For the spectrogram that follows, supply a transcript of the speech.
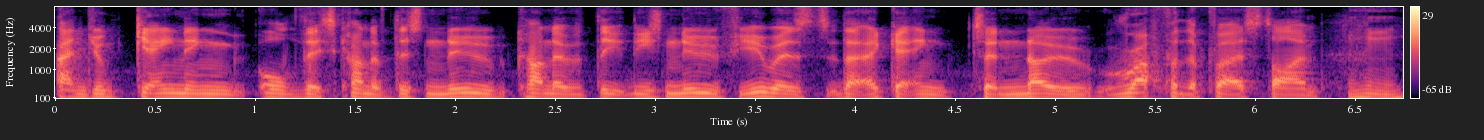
and you're gaining all this kind of this new kind of the, these new viewers that are getting to know Ruff for the first time. Mhm.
